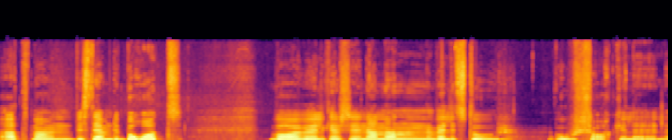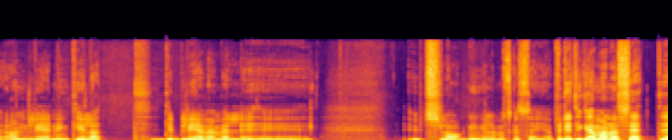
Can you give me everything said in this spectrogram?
att man bestämde båt var väl kanske en annan väldigt stor orsak eller, eller anledning till att det blev en väldigt utslagning eller vad man ska säga. För det tycker jag man har sett, eh,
